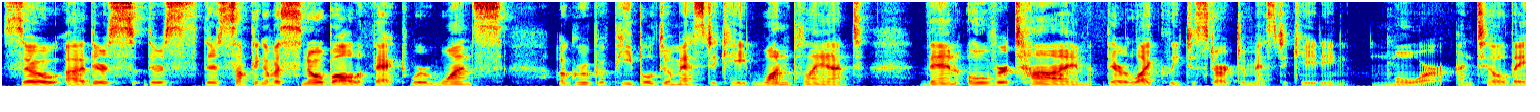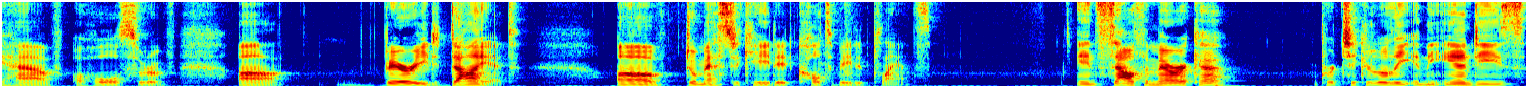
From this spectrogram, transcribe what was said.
So uh, there's there's there's something of a snowball effect where once a group of people domesticate one plant, then over time they're likely to start domesticating more until they have a whole sort of uh, varied diet of domesticated cultivated plants. In South America, particularly in the Andes,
